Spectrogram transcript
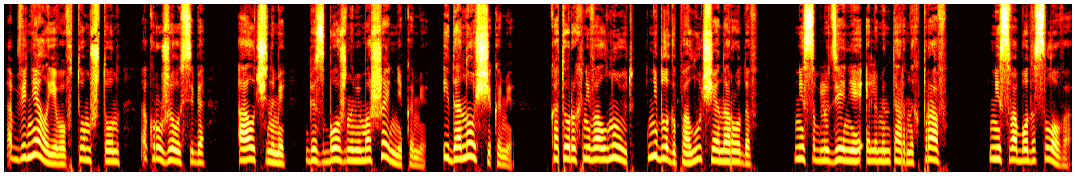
обвинял его в том, что он окружил себя алчными, безбожными мошенниками и доносчиками, которых не волнуют ни благополучие народов, ни соблюдение элементарных прав, ни свобода слова.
